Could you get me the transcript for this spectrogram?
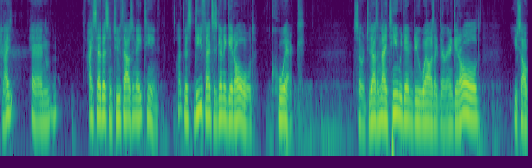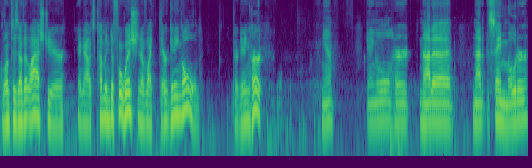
And I and I said this in 2018. This defense is going to get old quick. So in 2019, we didn't do well. It's like, they're going to get old. You saw glimpses of it last year, and now it's coming to fruition of like they're getting old. They're getting hurt. yeah, getting old, hurt, not a not at the same motor.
